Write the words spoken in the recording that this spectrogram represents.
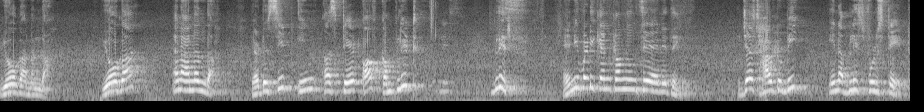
Yogananda. Yoga and Ananda. You have to sit in a state of complete bliss. bliss. Anybody can come and say anything. You just have to be in a blissful state.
